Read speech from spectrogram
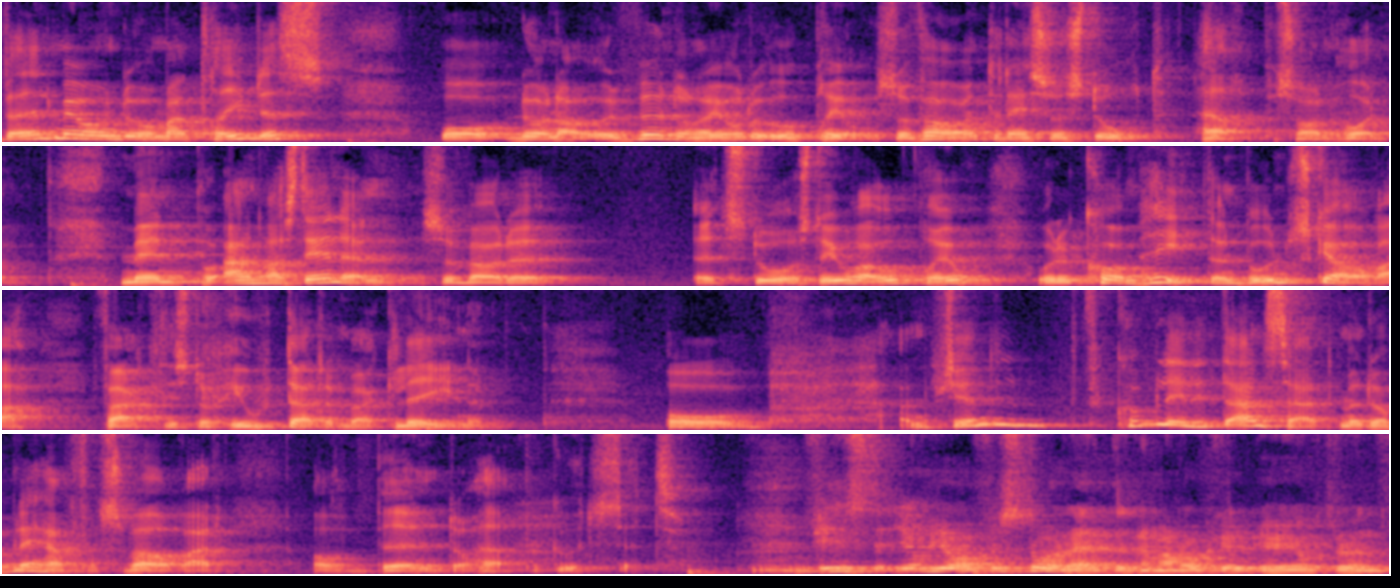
välmående och man trivdes. Och då när bönderna gjorde uppror så var inte det så stort här på Svaneholm. Men på andra ställen så var det ett stor, stora uppror och det kom hit en bondskara faktiskt och hotade McLean. Och han kände, kunde bli lite ansatt men då blev han försvarad av bönder här på godset. Mm. Finns det, om jag förstår rätt när man åker, jag har åkt runt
